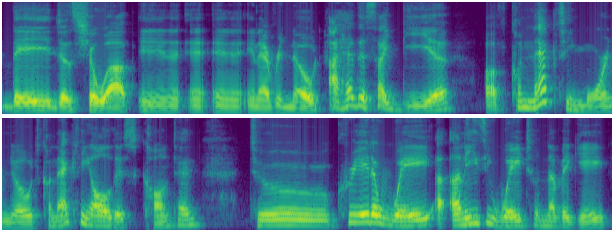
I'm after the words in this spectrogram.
They just show up in, in, in every node. I had this idea of connecting more nodes, connecting all this content to create a way, an easy way to navigate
